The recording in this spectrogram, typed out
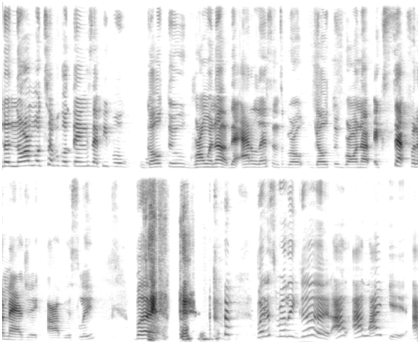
the normal typical things that people go through growing up that adolescents grow, go through growing up except for the magic obviously but but it's really good I, I like it i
